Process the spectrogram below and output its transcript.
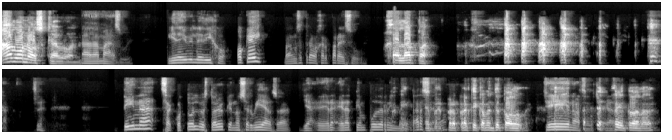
Vámonos, cabrón. Nada más, güey. Y David le dijo, ok, vamos a trabajar para eso, güey. Jalapa. Tina sacó todo el vestuario que no servía, o sea, ya era, era tiempo de reinventarse. Pero prácticamente todo, güey. Sí, no, sí, toda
